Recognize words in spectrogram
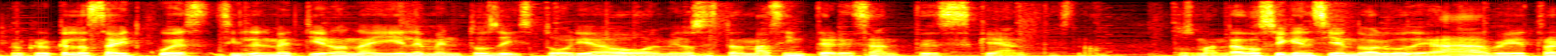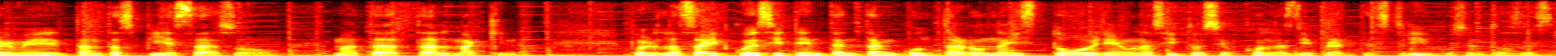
Pero creo que las side quests sí les metieron ahí elementos de historia o al menos están más interesantes que antes, ¿no? Los mandados siguen siendo algo de, ah, ve, tráeme tantas piezas o mata a tal máquina. Pues las sidequests sí te intentan contar una historia, una situación con las diferentes tribus. Entonces,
